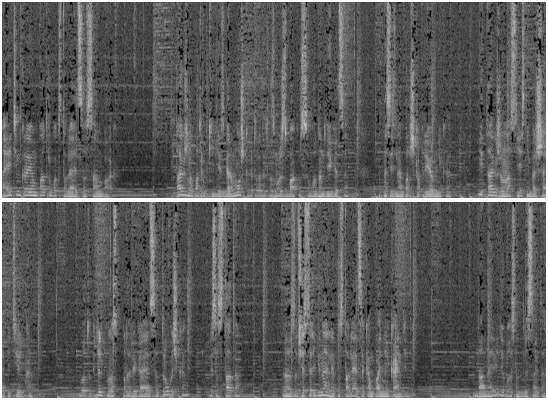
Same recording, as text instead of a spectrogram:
а этим краем патрубок вставляется в сам бак. Также на патрубке есть гармошка, которая дает возможность баку свободно двигаться относительно порошкоприемника, и также у нас есть небольшая петелька. В эту петельку у нас продвигается трубочка ресостата. Э, запчасть оригинальная поставляется компанией Candy. Данное видео было снято для сайта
